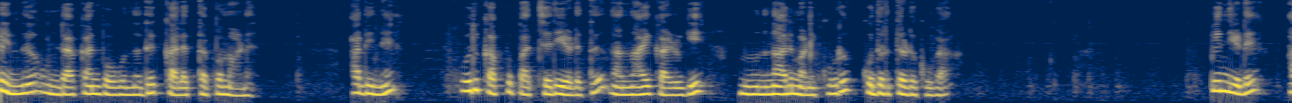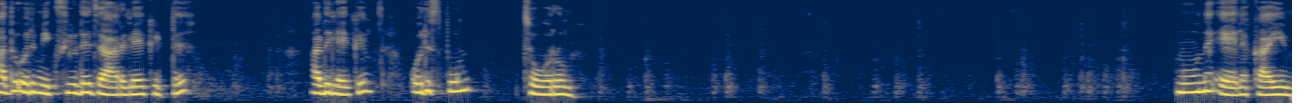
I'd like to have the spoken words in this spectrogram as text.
നമ്മൾ ഇന്ന് ഉണ്ടാക്കാൻ പോകുന്നത് കലത്തപ്പമാണ്. അതിന് ഒരു കപ്പ് പച്ചരി എടുത്ത് നന്നായി കഴുകി മൂന്ന് നാല് മണിക്കൂർ കുതിർത്തെടുക്കുക. പിന്നീട് അത് ഒരു മിക്സിയുടെ ജാറിലേക്കിട്ട് അതിലേക്ക് ഒരു സ്പൂൺ ചോറും മൂന്ന് ഏലക്കായും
